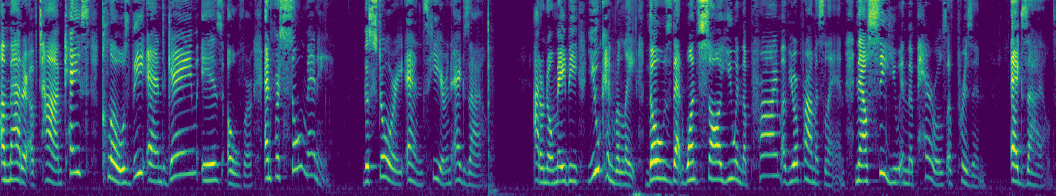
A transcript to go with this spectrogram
a matter of time. Case closed. The end game is over. And for so many, the story ends here in exile. I don't know, maybe you can relate. Those that once saw you in the prime of your promised land now see you in the perils of prison, exiled,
